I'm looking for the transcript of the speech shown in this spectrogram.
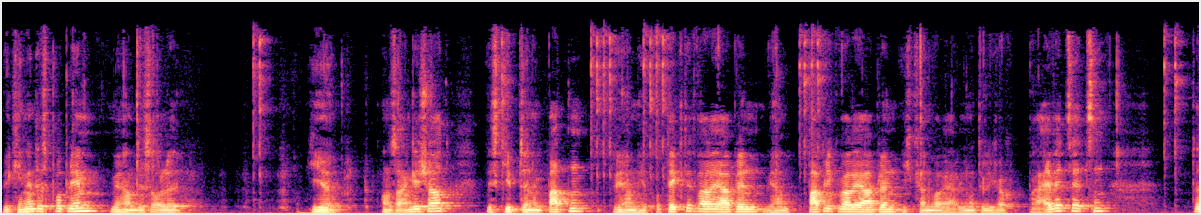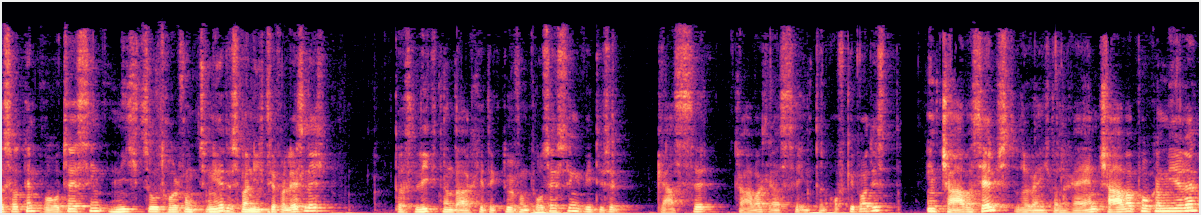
Wir kennen das Problem, wir haben das alle hier uns angeschaut. Es gibt einen Button, wir haben hier Protected Variablen, wir haben Public Variablen, ich kann Variablen natürlich auch Private setzen. Das hat im Processing nicht so toll funktioniert, es war nicht sehr verlässlich. Das liegt an der Architektur von Processing, wie diese Klasse, Java-Klasse intern aufgebaut ist. In Java selbst, oder wenn ich dann rein Java programmiere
